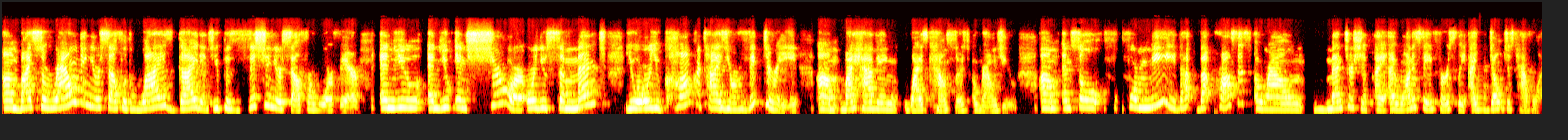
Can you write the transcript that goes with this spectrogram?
um, by surrounding yourself with wise guidance, you position yourself for warfare, and you and you ensure or you cement your or you concretize your victory um, by having wise counselors around you. Um, and so, f- for me, that that process around mentorship, I, I want to say firstly, I don't just have one.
